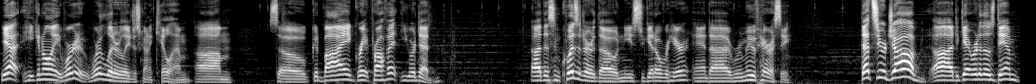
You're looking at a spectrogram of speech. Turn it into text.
yeah, he can only, we're, we're literally just to kill him. Um, so goodbye, great prophet, you are dead. Uh, this Inquisitor, though, needs to get over here and uh, remove heresy. That's your job, uh, to get rid of those damn...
